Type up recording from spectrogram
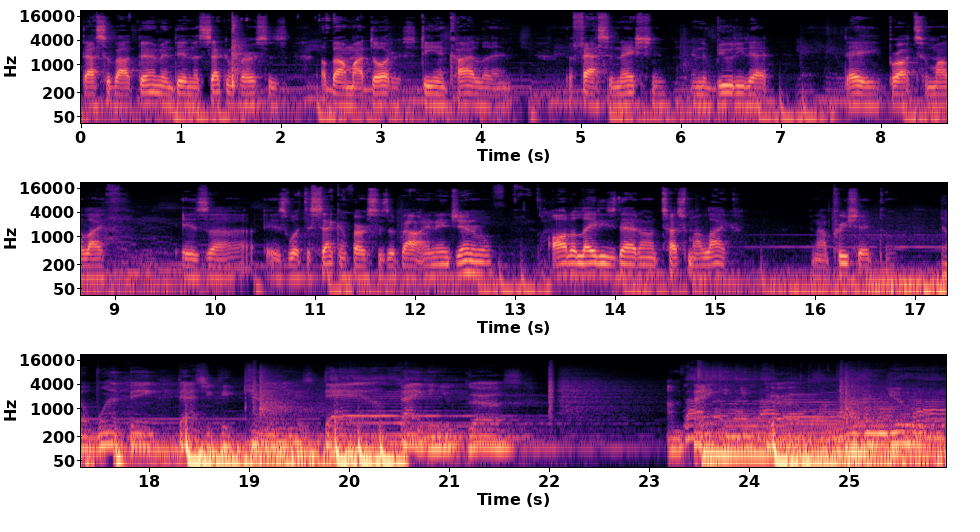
that's about them and then the second verse is about my daughters, Dee and Kyla and the fascination and the beauty that they brought to my life is uh, is what the second verse is about. And in general, all the ladies that um, touched my life, and I appreciate them. The one thing that you could count on is dad. Thanking you, girls. I'm thanking you, girls. I'm loving you.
